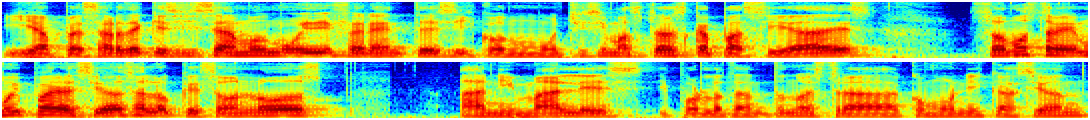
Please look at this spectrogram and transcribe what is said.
Y a pesar de que sí seamos muy diferentes y con muchísimas otras capacidades, somos también muy parecidos a lo que son los animales y por lo tanto nuestra comunicación,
